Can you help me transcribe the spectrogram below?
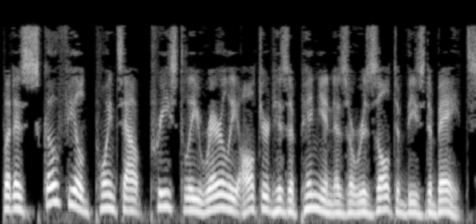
But as Schofield points out Priestley rarely altered his opinion as a result of these debates.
